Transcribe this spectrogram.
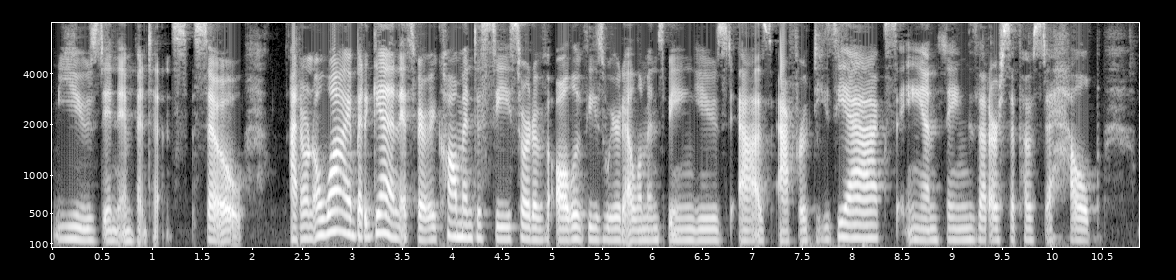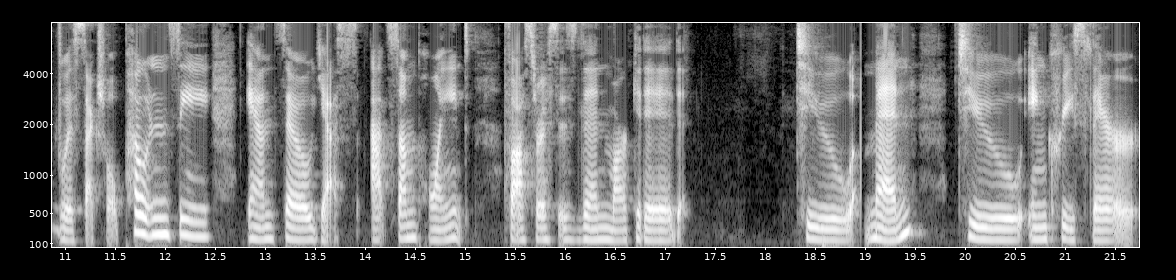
used in impotence. So I don't know why, but again, it's very common to see sort of all of these weird elements being used as aphrodisiacs and things that are supposed to help with sexual potency. And so, yes, at some point, phosphorus is then marketed to men to increase their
